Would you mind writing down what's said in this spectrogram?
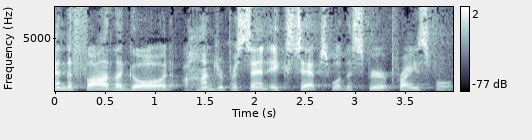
And the Father God 100% accepts what the Spirit prays for.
